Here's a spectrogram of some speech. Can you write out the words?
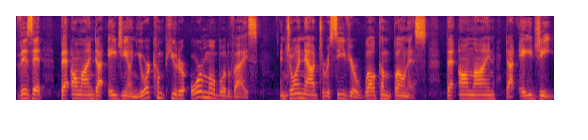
Visit betonline.ag on your computer or mobile device and join now to receive your welcome bonus. betonline.ag,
